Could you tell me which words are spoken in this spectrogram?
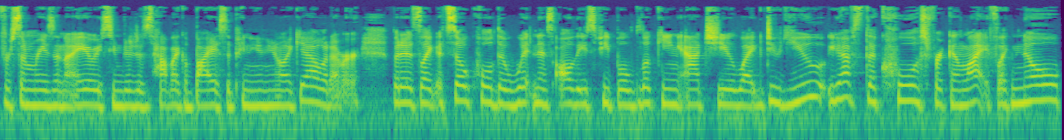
for some reason, I always seem to just have like a biased opinion. You're like, yeah, whatever. But it's like, it's so cool to witness all these people looking at you like, dude, you, you have the coolest freaking life. Like, no,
